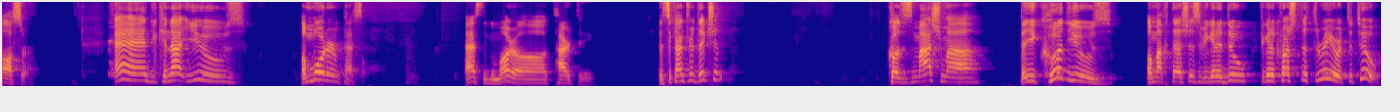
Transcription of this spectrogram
aser. And you cannot use a mortar and pestle. Ask the Gemara, tarti. It's a contradiction. Because it's mashma that you could use a machteshes if you're going to do, if you're going to crush it to three or to two.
